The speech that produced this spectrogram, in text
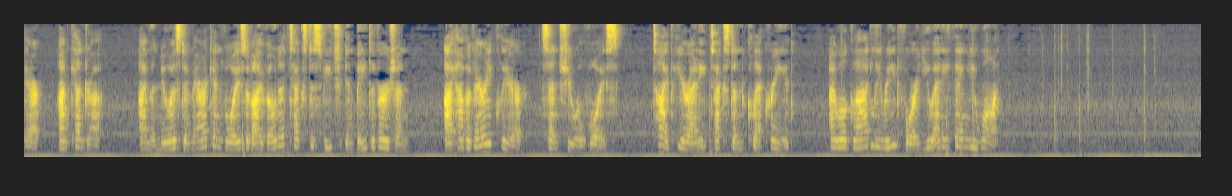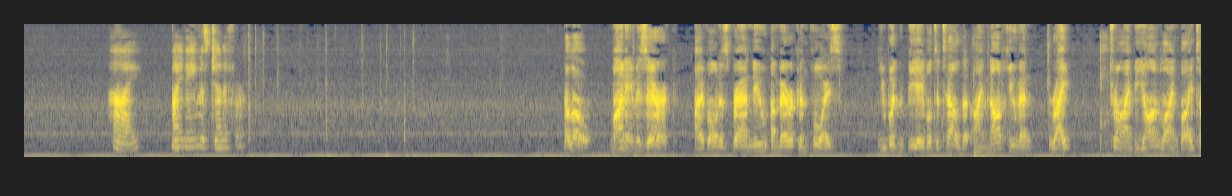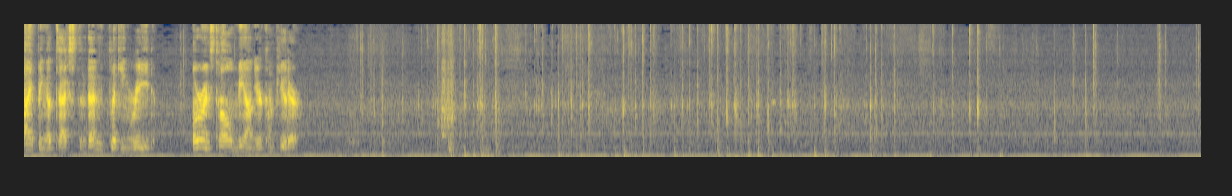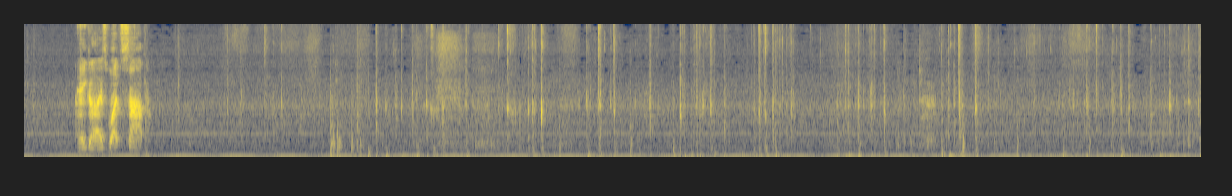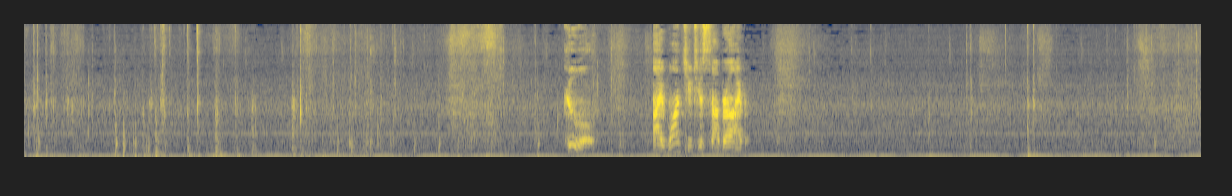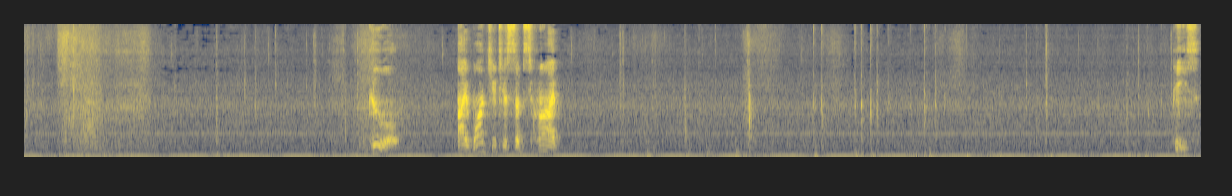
There, I'm Kendra. I'm the newest American voice of Ivona text to speech in beta version. I have a very clear, sensual voice. Type here any text and click read. I will gladly read for you anything you want. Hi, my name is Jennifer. Hello, my name is Eric. Ivona's brand new American voice. You wouldn't be able to tell that I'm not human, right? Try me online by typing a text and then clicking read. Or install me on your computer. Hey guys, what's up? Cool. I want you to subscribe. Cool. I want you to subscribe. Peace.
